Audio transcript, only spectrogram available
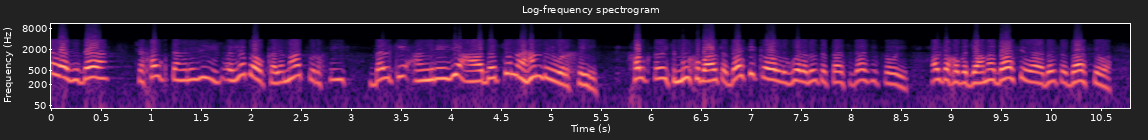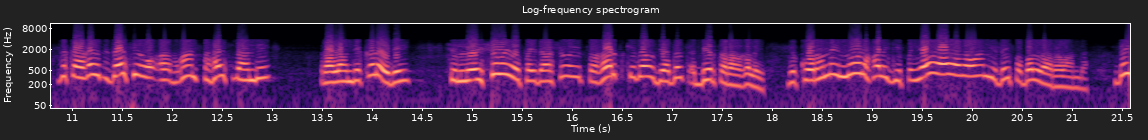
یوازې ده چې خلک ته انګریزي ژبه او کلمات ورخي بلکې انګریزي عادتونه هم دوی ورخي خلق ته چې موږ خو هلته داسې کول ګوره دلته تاسو داسې کوئ هلته خو به جامه داسې وه دلته داسې وه ځکه هغه د داسې افغان په حیث باندې را وړاندې کړی دی چې لوی شوی او پیدا شوی په غرب کې دا بیا دلته بیرته راغلی د کورنۍ نور خلک په یو لاره روان دي دی په بل لاره روان ده دی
